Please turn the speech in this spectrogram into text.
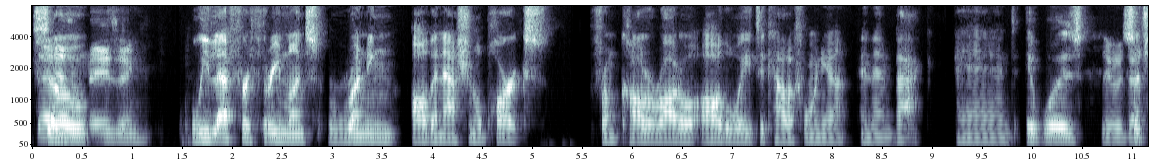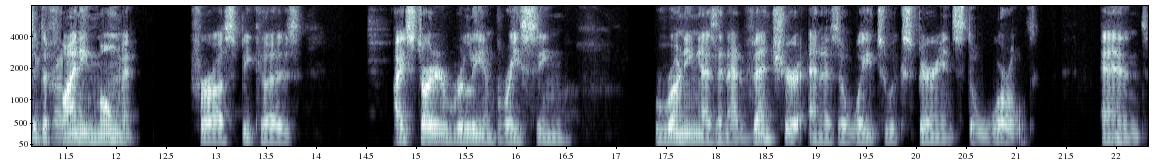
so is amazing. we left for three months running all the national parks from Colorado all the way to California and then back. And it was Dude, such a incredible. defining moment for us because I started really embracing running as an adventure and as a way to experience the world. Mm. And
